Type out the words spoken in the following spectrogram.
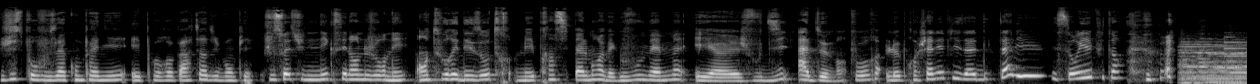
juste pour vous accompagner et pour repartir du bon pied. Je vous souhaite une excellente journée, entourée des autres, mais principalement avec vous-même, et euh, je vous dis à demain pour le prochain épisode. Salut Souriez putain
